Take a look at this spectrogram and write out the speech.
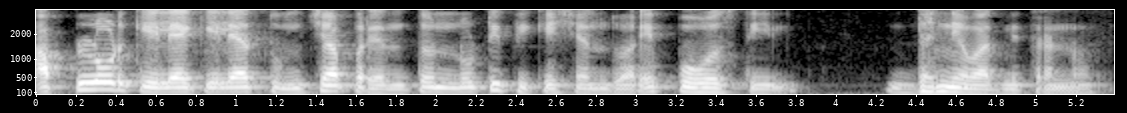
अपलोड केल्या केल्या तुमच्यापर्यंत नोटिफिकेशनद्वारे पोहोचतील. धन्यवाद मित्रांनो.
